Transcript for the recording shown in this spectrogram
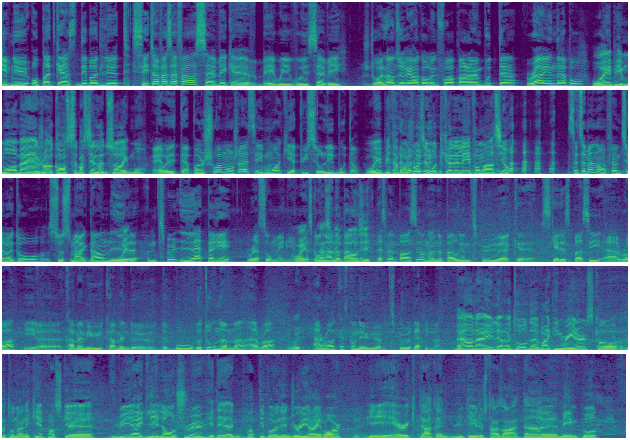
Bienvenue au podcast Débat de lutte. C'est un face-à-face avec, euh, ben oui, vous le savez, je dois l'endurer encore une fois pendant un bout de temps. Ryan Drapeau. Ouais, puis moi, ben, j'ai encore Sébastien Ladouceur avec moi. Eh oui, t'as pas le choix, mon cher, c'est moi qui appuie sur les boutons. Oui, puis t'as pas le choix, c'est moi qui connais l'information. Cette semaine, on fait un petit retour sur SmackDown, le- Oui. un petit peu l'après WrestleMania. Oui, Parce qu'on en a parlé. passée. La semaine passée, on en a parlé un petit peu euh, que ce qui allait se passer à Raw. Et euh, quand même, il y a eu quand même de, de beaux retournements à Raw. Oui. À Raw, qu'est-ce qu'on a eu un petit peu rapidement? Ben, on a eu le retour de Viking Raiders qu'on retourne en équipe parce que lui, avec les longs cheveux, était porté pour un injury à Ivar. Puis Eric était en train de lutter juste de temps en temps, euh, même pas.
